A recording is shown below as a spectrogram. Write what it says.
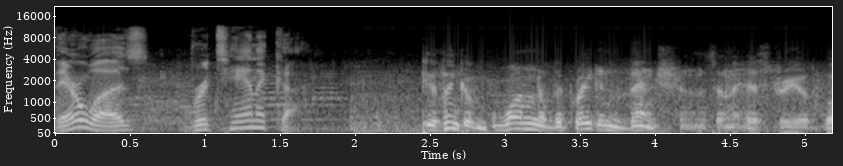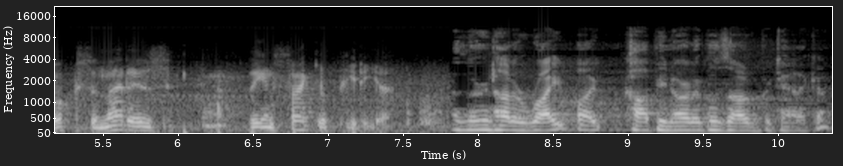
there was Britannica. You think of one of the great inventions in the history of books, and that is the encyclopedia. I learned how to write by copying articles out of Britannica.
